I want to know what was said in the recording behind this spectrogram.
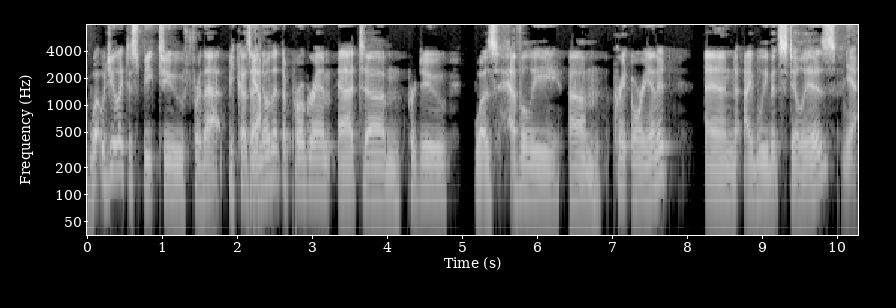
what would you like to speak to for that? Because I know that the program at um, Purdue was heavily um, print oriented, and I believe it still is. yeah.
